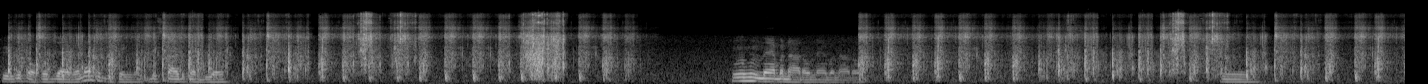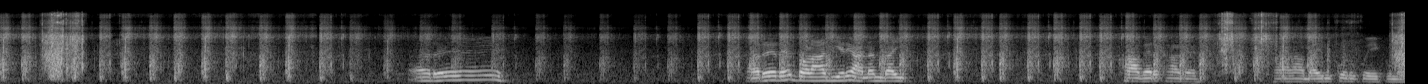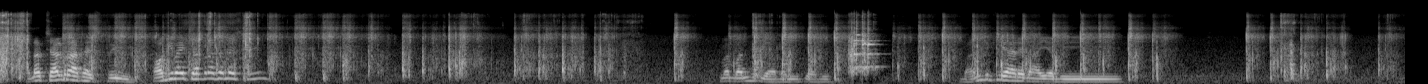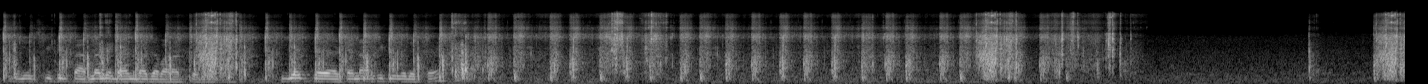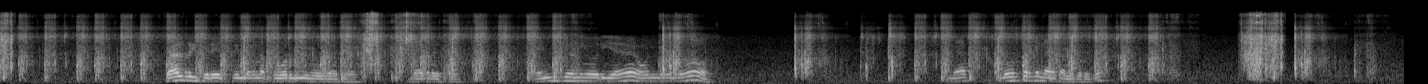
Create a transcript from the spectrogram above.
फिर से पॉपअप जाएगा ना तो दिखेंगे। डिस्कार्ड कर दिया हूँ। हम्म हम्म नया बना रहा हूँ, नया बना रहा हूँ। हम्म अरे। अरे रे, दौड़ा दिए रे आनंद भाई। खा गए खा गए। हाँ हाँ भाई, रुको रुको, एक मिनट। मतलब चल रहा था स्ट्रीम ऑगी भाई, चल रहा था ना स्ट्रीम मैं बंद किया बंद किया अभी। बंद किया रे भाई अभी। ये की टीम पैरल में बैंड बाजा बारात कर रही है। ये टेन आर की टीम में देखते हैं। चल रही थी रे स्ट्रीम लगना फोर व्यू हो गए थे। बढ़ रहे थे। एंड क्यों नहीं हो रही है? ऑन नहीं दो मैं क्लोज करके नया चालू करूँगा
